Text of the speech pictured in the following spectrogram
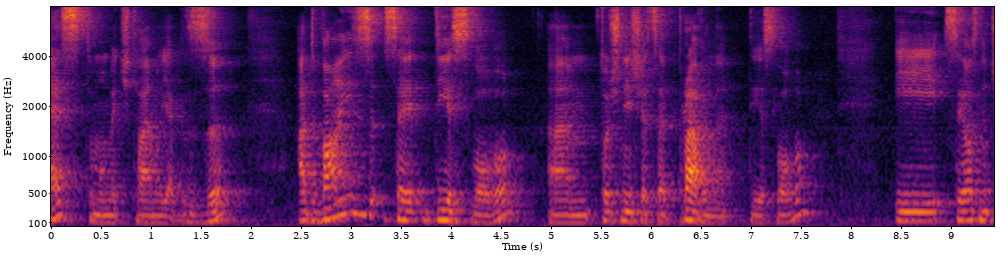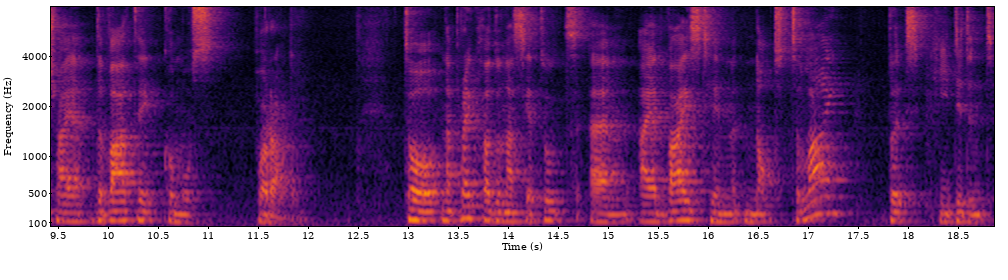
S, тому ми читаємо як з. Advise це дієслово, точніше, це правильне дієслово. І це означає давати комусь пораду. То, наприклад, у нас є тут um, I advised him not to lie, but he didn't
